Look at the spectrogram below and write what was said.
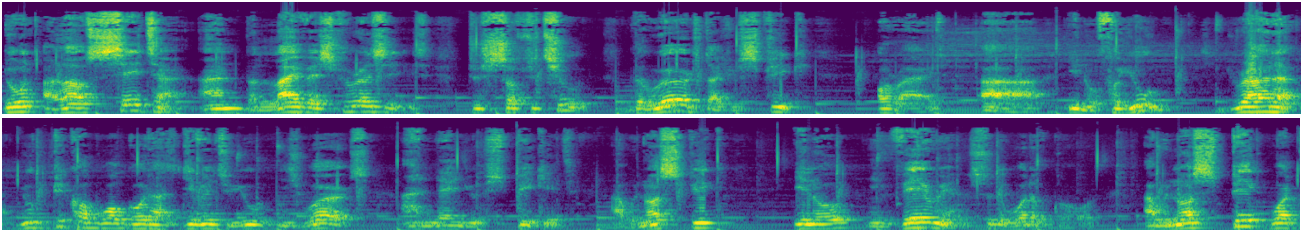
Don't allow Satan and the life experiences to substitute the words that you speak. All right, uh, you know, for you, rather you pick up what God has given to you, His words, and then you speak it. I will not speak you know, in variance to the word of God. I will not speak what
